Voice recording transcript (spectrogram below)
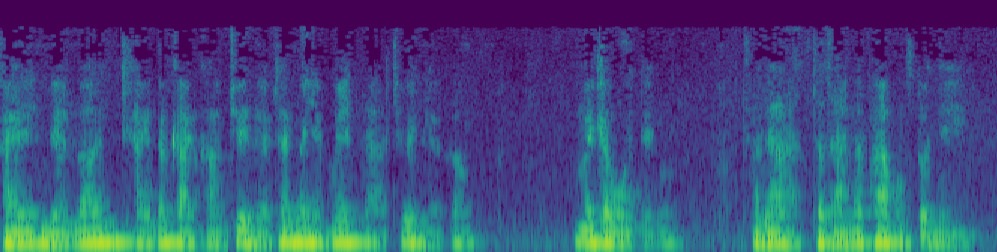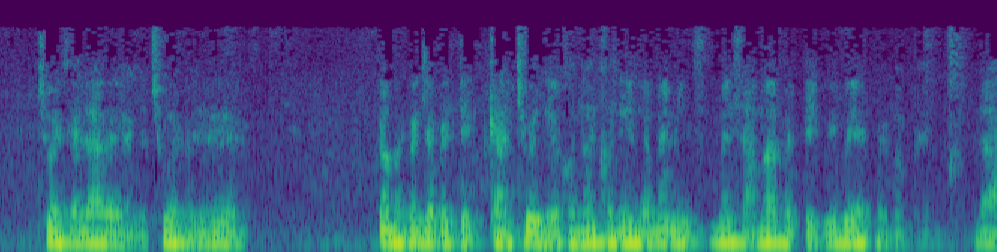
ใครเดือดร้อนใครต้องการความช่วยเหลือ ท่านก็ยังเมตตาช่วยเหลือเขา ไม่กังวลถึงฐานะสถานภาพของตนเอง ช่วยใครได้ก็อยากจะช่วยไปเรื่อยๆก็มันก็จะไปติดการช่วยเหลือคนนั้นคนนี้แล้วไม่มีไม่สามารถไปปิดวิเวกไปบำเพ็ญได้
